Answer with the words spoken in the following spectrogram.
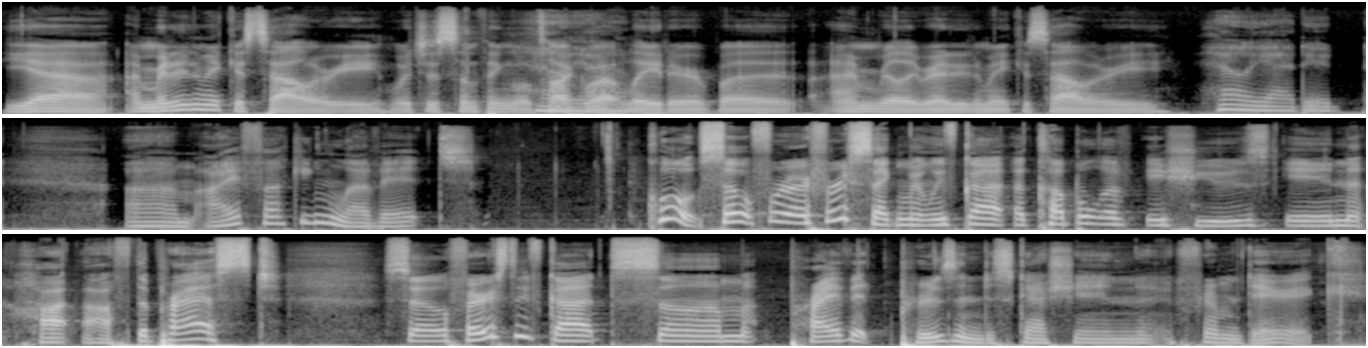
yeah, I'm ready to make a salary, which is something we'll Hell talk about later, but I'm really ready to make a salary. Hell yeah, dude. Um, I fucking love it. Cool. So for our first segment, we've got a couple of issues in hot off the pressed. So first, we've got some private prison discussion from Derek.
